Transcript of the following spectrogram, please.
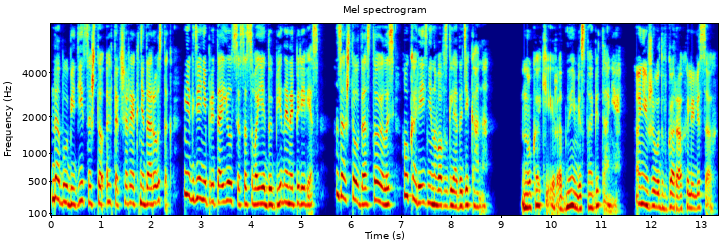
дабы убедиться, что этот Шрек-недоросток нигде не притаился со своей дубиной наперевес, за что удостоилась укоризненного взгляда декана. «Ну какие родные места обитания? Они живут в горах или лесах,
